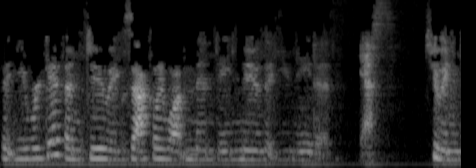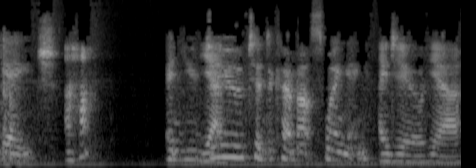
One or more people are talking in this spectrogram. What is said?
that you were given do exactly what Mindy knew that you needed yes. to engage? Uh huh. And you Yeah. do tend to come out swinging. I do. Yeah.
